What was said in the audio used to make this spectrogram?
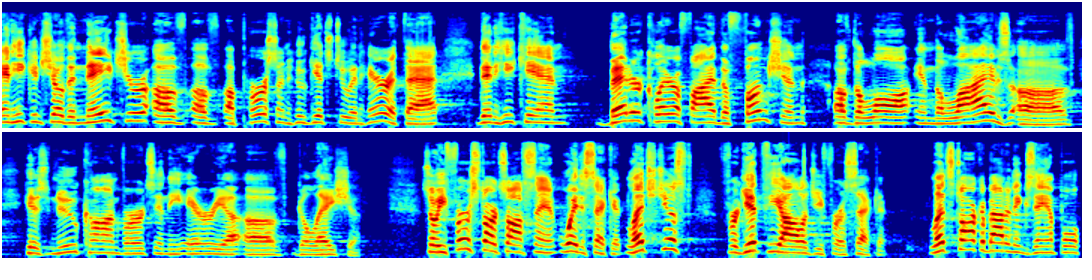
and he can show the nature of, of a person who gets to inherit that, then he can better clarify the function of the law in the lives of his new converts in the area of Galatia. So he first starts off saying, wait a second, let's just forget theology for a second. Let's talk about an example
